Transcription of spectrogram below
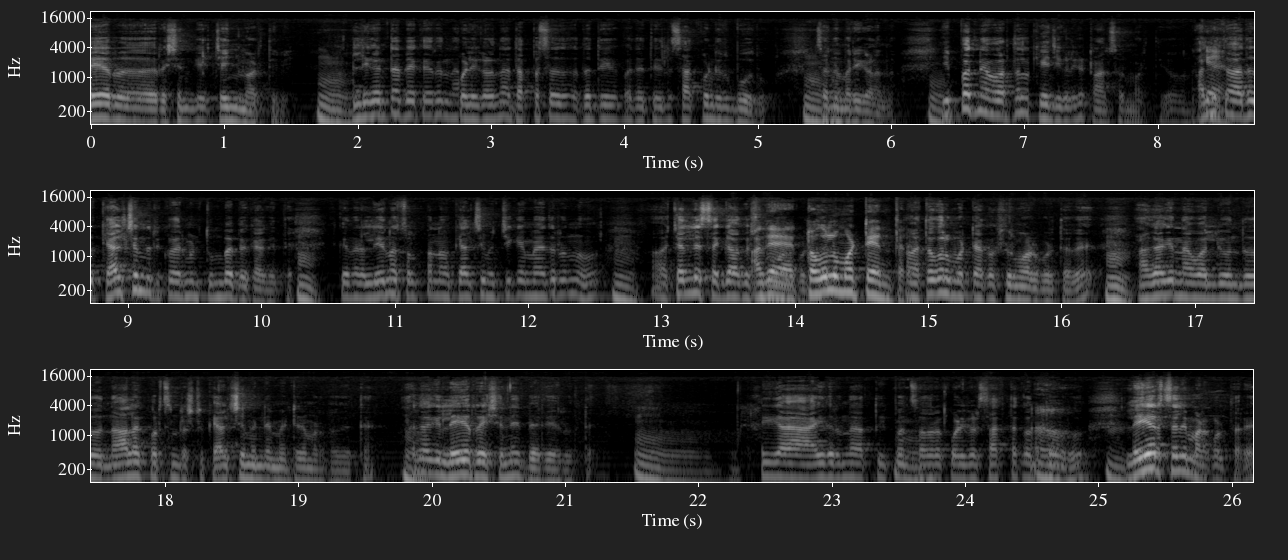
ಲೇಯರ್ ರೇಷನ್ಗೆ ಚೇಂಜ್ ಮಾಡ್ತೀವಿ. ಅಲ್ಲಿ ಗಂಟ ಬೇಕಾದ್ರೆ ಕೋಳಿಗಳನ್ನ ದಪ್ಪಸ ಪದ್ಧತಿ ಪದ್ಧತಿಯಲ್ಲಿ ಸಾಕೊಂಡಿರ್ಬೋದು ಸಣ್ಣ ಮರಿಗಳನ್ನ. ಇಪ್ಪತ್ತನೇ ವಾರದಲ್ಲಿ ಕೆಜಿಗಳಿಗೆ ಟ್ರಾನ್ಸ್ಫರ್ ಮಾಡ್ತೀವಿ ಅಲ್ಲಿ ಅದು ಕ್ಯಾಲ್ಸಿಯಂ ರಿಕ್ವೈರ್ಮೆಂಟ್ ತುಂಬಾ ಬೇಕಾಗುತ್ತೆ. ಯಾಕಂದ್ರೆ ಅಲ್ಲಿ ಏನೋ ಸ್ವಲ್ಪ ನಾವು ಕ್ಯಾಲ್ಸಿಯಂ ಹೆಚ್ಚಿಗೆ ಆದ್ರೂ ಚಲ್ಲೆ ಸೆಗ್ಗಾಗ ಅದೇ ತೊಗಲು ಮೊಟ್ಟೆ ಅಂತ ತೊಗಲು ಮೊಟ್ಟೆ ಹಾಕೋ ಶುರು ಮಾಡ್ಬಿಡ್ತೇವೆ. ಹಾಗಾಗಿ ನಾವು ಅಲ್ಲಿ ಒಂದು ನಾಲ್ಕು ಪರ್ಸೆಂಟ್ ಅಷ್ಟು ಕ್ಯಾಲ್ಸಿಯಂ ಮೇಂಟೈನ್ ಮಾಡಬೇಕಾಗುತ್ತೆ. ಹಾಗಾಗಿ ಲೇಯರ್ ರೇಷನ್ ಬೇರೆ ಇರುತ್ತೆ. ಈಗ ಐದರಿಂದ ಹತ್ತು ಇಪ್ಪತ್ತು ಸಾವಿರ ಕೋಳಿಗಳು ಸಾಕ್ತಕ್ಕಂಥವ್ರು ಲೇಯರ್ಸ್ ಅಲ್ಲಿ ಮಾಡ್ಕೊಳ್ತಾರೆ.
